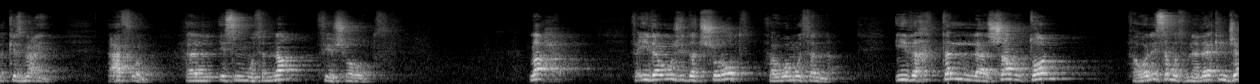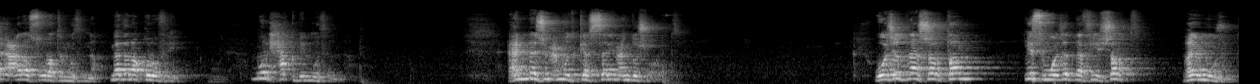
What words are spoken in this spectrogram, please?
ركز معي. عفوا الاسم مثنى فيه شروط. لاحظ فإذا وجدت شروط فهو مثنى. إذا اختل شرط فهو ليس مثنى لكن جاء على صورة المثنى. ماذا نقول فيه؟ ملحق بالمثنى. عندنا جمع مذكر السالم عنده شروط. وجدنا شرطا اسم وجدنا فيه شرط غير موجود.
